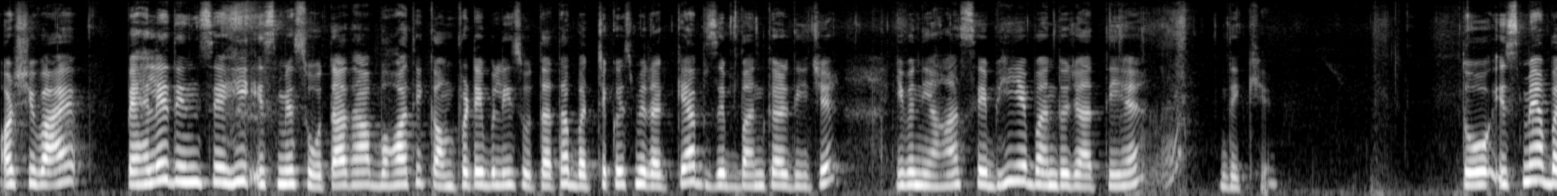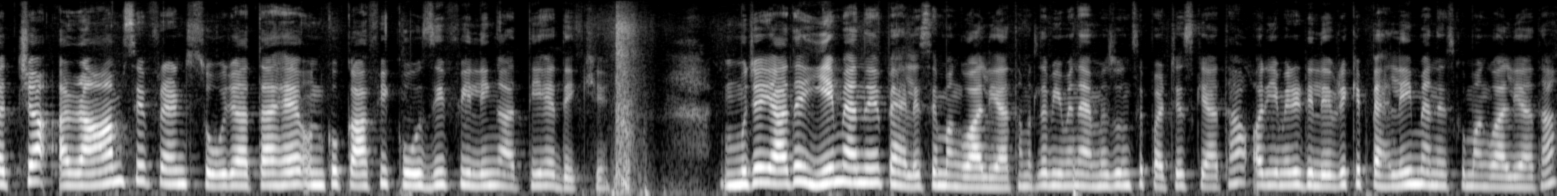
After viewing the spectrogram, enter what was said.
और शिवाय, पहले दिन से ही इसमें सोता था, बहुत ही कंफर्टेबली सोता था। बच्चे को इसमें रख के आप जिप बंद कर दीजिए। इवन यहाँ से भी ये बंद हो जाती है। देखिए तो इसमें बच्चा आराम से फ्रेंड्स सो जाता है, उनको काफ़ी कोजी फीलिंग आती है, देखिए। मुझे याद है, ये मैंने पहले से मंगवा लिया था। मतलब ये मैंने अमेज़ोन से परचेज़ किया था और ये मेरी डिलीवरी के पहले ही मैंने इसको मंगवा लिया था।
